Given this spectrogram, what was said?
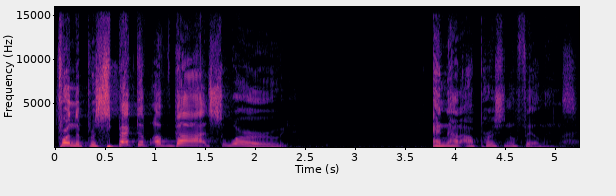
from the perspective of God's word and not our personal feelings.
